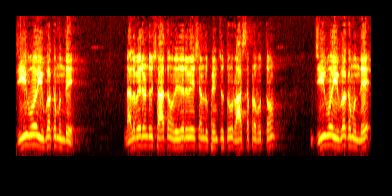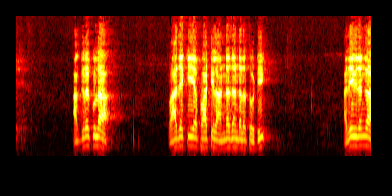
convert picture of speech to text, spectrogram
జీవో ఇవ్వకముందే నలభై రెండు శాతం రిజర్వేషన్లు పెంచుతూ రాష్ట్ర ప్రభుత్వం జీవో ఇవ్వకముందే అగ్రకుల రాజకీయ పార్టీల అండదండలతోటి అదేవిధంగా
